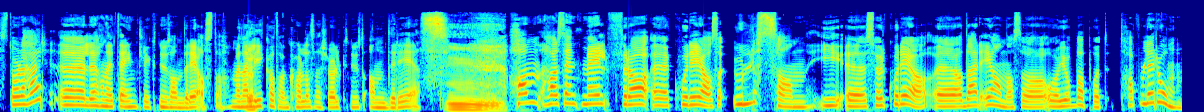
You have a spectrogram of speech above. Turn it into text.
står det her. Eh, eller han heter egentlig Knut Andreas, da. Men jeg liker at han kaller seg sjøl Knut Andres. Mm. Han har sendt mail fra uh, Korea, altså Ulsan i uh, Sør-Korea. og Der er han altså og jobber på et tavlerom.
